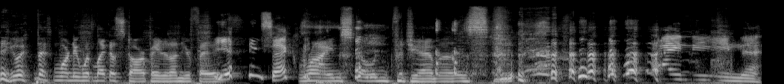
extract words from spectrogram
you wake up next morning with like a star painted on your face. Yeah, exactly. Rhinestone pajamas. I mean,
